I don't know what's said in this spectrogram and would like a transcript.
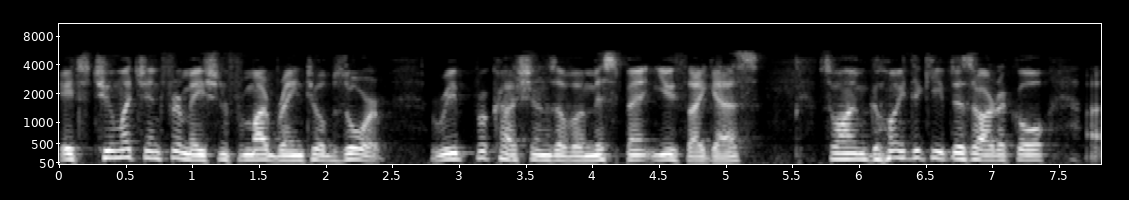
it's too much information for my brain to absorb. Repercussions of a misspent youth, I guess. So I'm going to keep this article uh,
